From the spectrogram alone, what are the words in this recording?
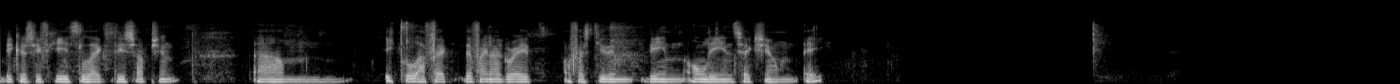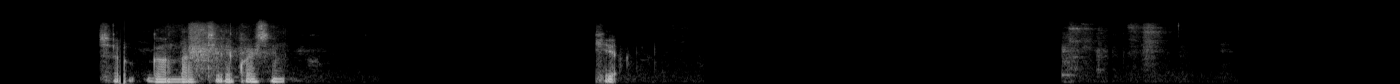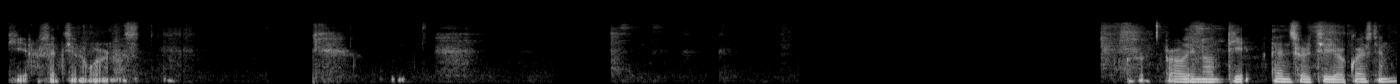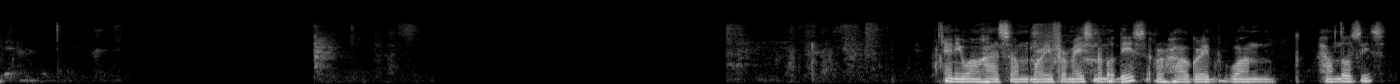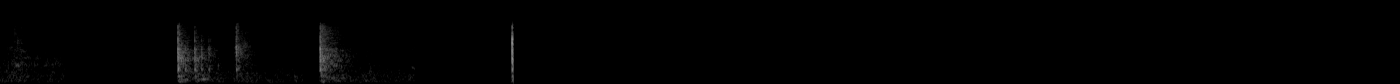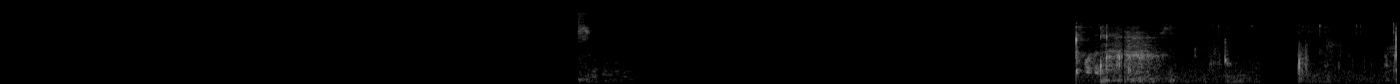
because if he selects this option, um, it could affect the final grade of a student being only in section A. So going back to the question here. Here, section awareness. Probably not the answer to your question. Anyone has some more information about this or how grade one handles this?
